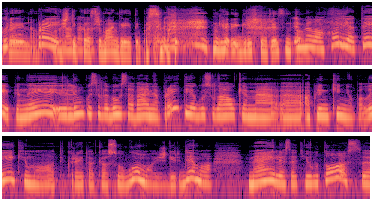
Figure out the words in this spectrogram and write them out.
kuri praeina. praeina aš tikiuosi, man greitai pasibaigia. Gerai, grįžkim prie simptomų. Melancholija, taip, jinai linkusi labiau savaime praeiti, jeigu sulaukiame e, aplinkinių palaikymo, tikrai tokio saugumo, išgirdimo, meilės, atjautos e,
